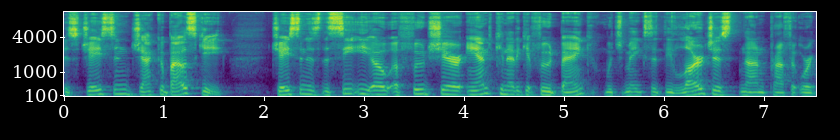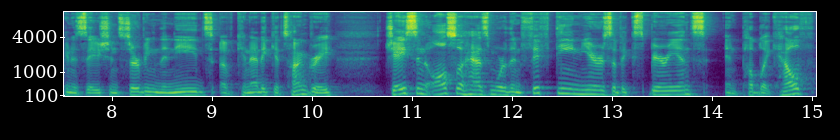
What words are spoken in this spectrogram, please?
is Jason Jakubowski. Jason is the CEO of FoodShare and Connecticut Food Bank, which makes it the largest nonprofit organization serving the needs of Connecticut's hungry. Jason also has more than 15 years of experience in public health,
